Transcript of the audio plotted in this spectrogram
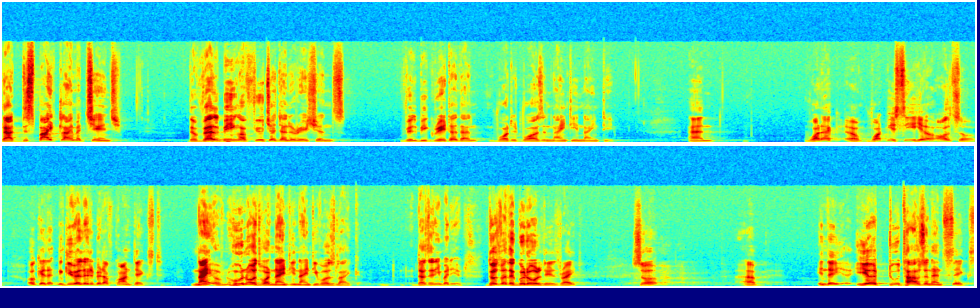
that despite climate change, the well being of future generations will be greater than what it was in 1990. And what, I, uh, what we see here also, okay, let me give you a little bit of context. Ni who knows what 1990 was like? Does anybody? Those were the good old days, right? So, uh, in the year 2006,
